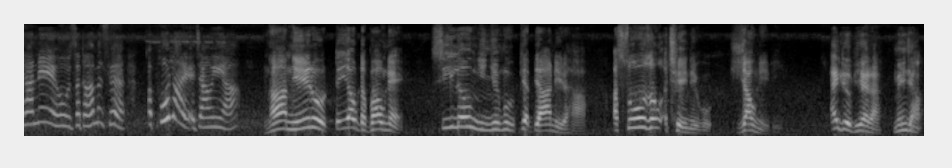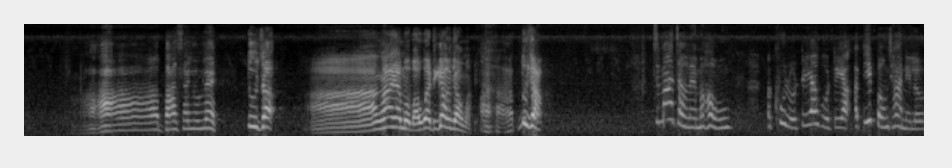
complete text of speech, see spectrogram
ဒါနဲ့ဟိုစကားမဆက်အဖိုးလာတဲ့အကြောင်းရင်းကငါမြေးတို့တယောက်တစ်ပေါက်နဲ့စီးလုံးညီညွတ်မှုပြက်ပြားနေတာဟာ အစိုးဆုံးအခြေအနေကိုရောက်နေပြီအဲ့လိုဖြစ်ရတာမင်းကြောင့်အာဘာဆိုင်လို့လဲသူ့ကြောင့်အာငါရမို့ပါကွာဒီကောင်ကြောင့်ပါအာသူ့ကြောင့်ကျမကြောင့်လည်းမဟုတ်ဘူးအခုလိုတယောက်ကိုတယောက်အပြစ်ပုံချနေလို့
